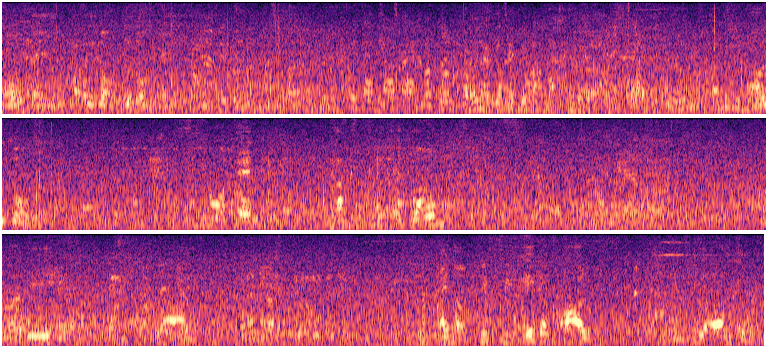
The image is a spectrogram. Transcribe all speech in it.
Okay itu itu okay Also, CO10 coming from at home I know. Give free aid of all. And you also.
